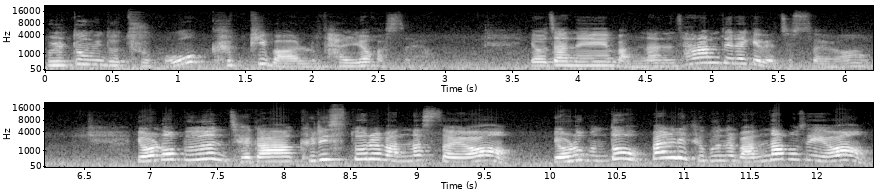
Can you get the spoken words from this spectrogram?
물동이도 두고 급히 마을로 달려갔어요. 여자는 만나는 사람들에게 외쳤어요. 여러분, 제가 그리스도를 만났어요. 여러분도 빨리 그분을 만나보세요.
